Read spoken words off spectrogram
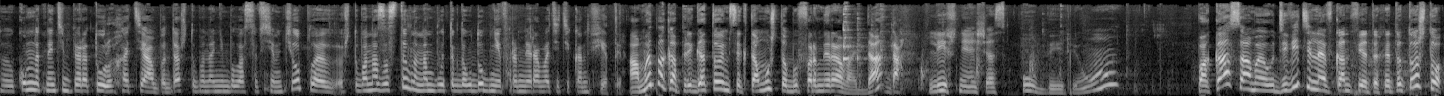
э, комнатной температуры хотя бы, да, чтобы она не была совсем теплая, чтобы она застыла, нам будет тогда удобнее формировать эти конфеты. А мы пока приготовимся к тому, чтобы формировать, да? Да. Лишнее сейчас уберем. Пока самое удивительное в конфетах это то, что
